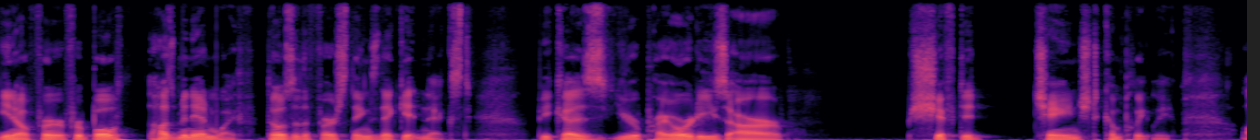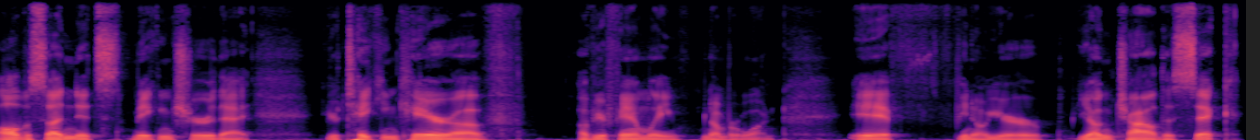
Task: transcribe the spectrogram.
you know, for for both husband and wife, those are the first things that get next because your priorities are shifted, changed completely. All of a sudden, it's making sure that you're taking care of of your family. Number one, if you know your young child is sick,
